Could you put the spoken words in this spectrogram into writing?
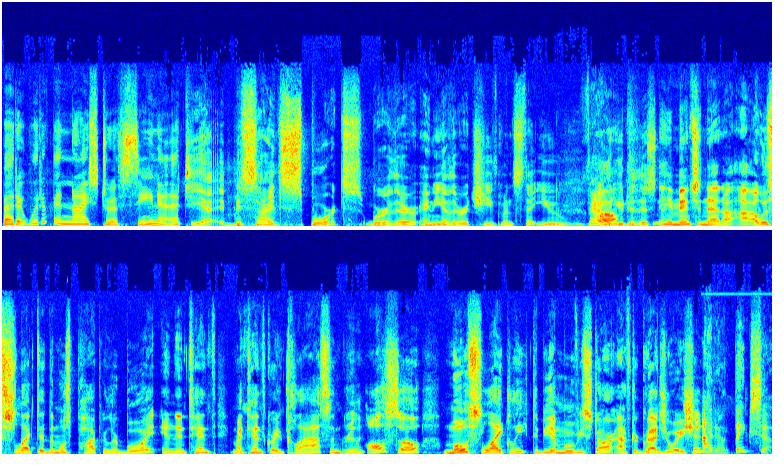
but it would have been nice to have seen it. Yeah. Besides sports, were there any other achievements that you value Well, to this day? You mentioned that I, I was selected the most popular boy in the tenth my tenth grade class, and Really? also most likely to be a movie star after graduation. I don't think so.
